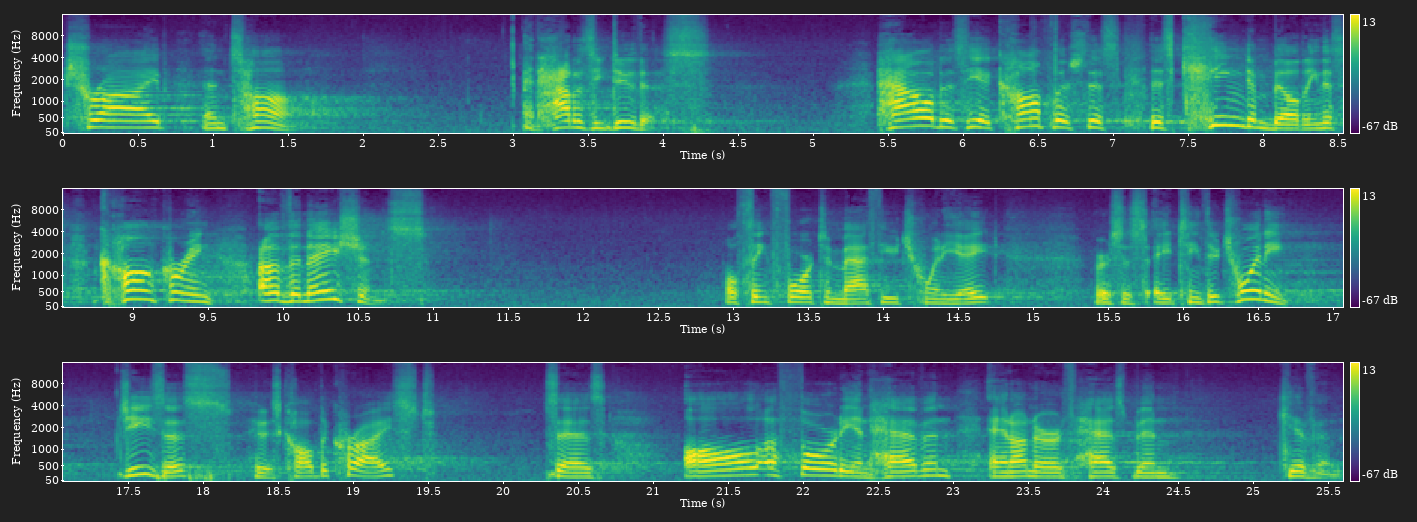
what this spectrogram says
tribe and tongue. And how does he do this? How does he accomplish this, this kingdom building, this conquering of the nations? Well, think forward to Matthew 28, verses 18 through 20. Jesus, who is called the Christ, says, All authority in heaven and on earth has been given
